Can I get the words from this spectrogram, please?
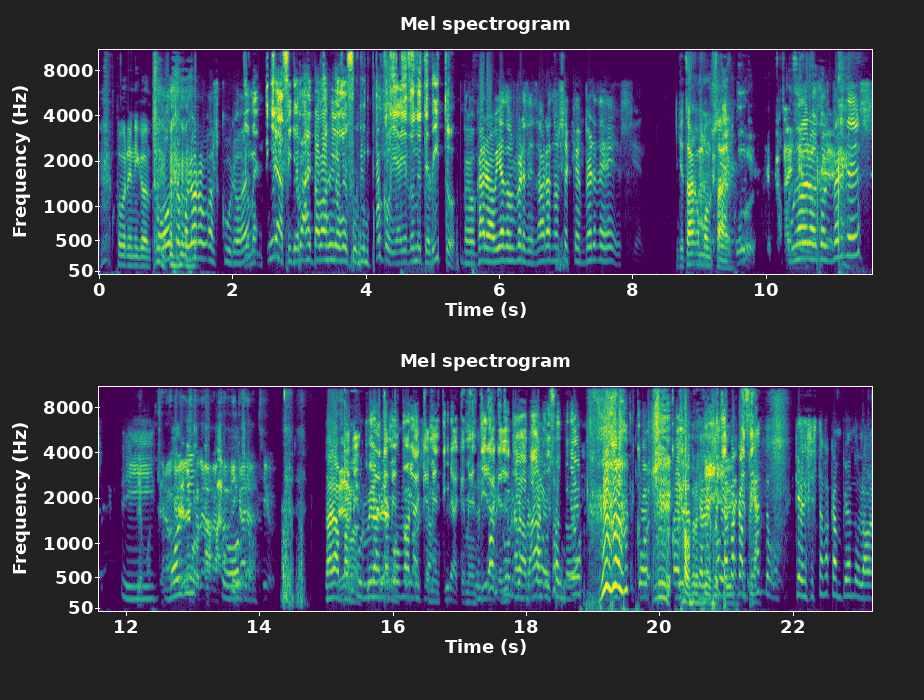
Pobre Nicole. o otro color oscuro, No, ¿eh? mentira, si yo bajé para abajo y luego subí un poco y ahí es donde te he visto. Pero claro, había dos verdes, ahora no sé qué verde es. Yo estaba con Ah, bonsai. Uno de los dos verdes y mi otro. Nada, parkour, mira, mira que cómo me mentira, que mentira, que mentira, que yo estaba ¿eh? con, Que les estaba campeando, que les estaba campeando la,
